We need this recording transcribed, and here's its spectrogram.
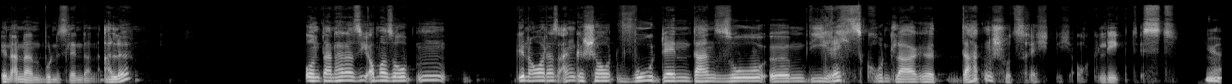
In anderen Bundesländern alle. Und dann hat er sich auch mal so mh, hm, genauer das angeschaut, wo denn dann so ähm, die Rechtsgrundlage datenschutzrechtlich auch gelegt ist. Ja.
